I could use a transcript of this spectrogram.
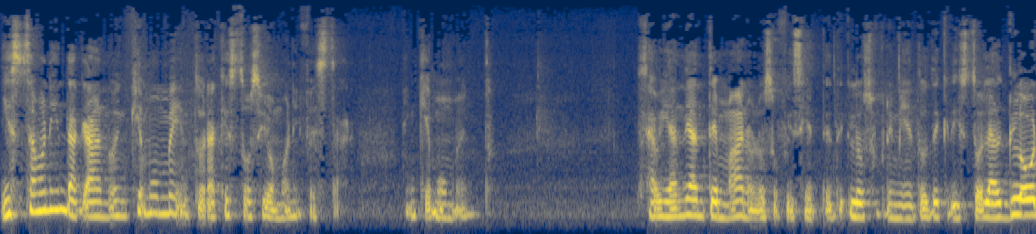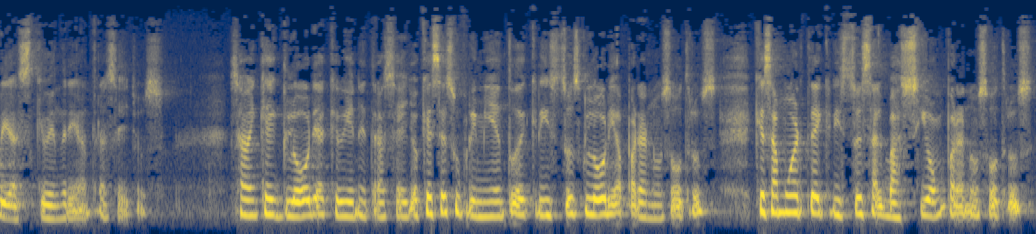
y estaban indagando en qué momento era que esto se iba a manifestar, en qué momento. Sabían de antemano los, suficientes, los sufrimientos de Cristo, las glorias que vendrían tras ellos. Saben que hay gloria que viene tras ellos, que ese sufrimiento de Cristo es gloria para nosotros, que esa muerte de Cristo es salvación para nosotros,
